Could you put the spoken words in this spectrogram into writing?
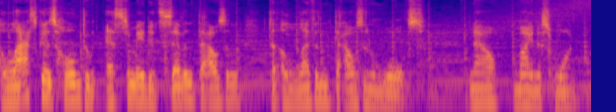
Alaska is home to an estimated 7,000 to 11,000 wolves, now minus one.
